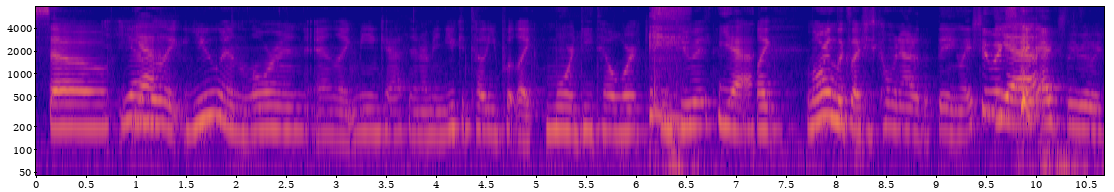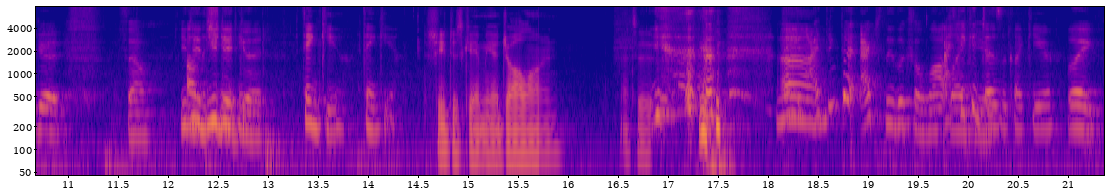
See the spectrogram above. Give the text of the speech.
So Yeah, yeah, but like you and Lauren and like me and Catherine, I mean, you can tell you put like more detail work into it. yeah. Like Lauren looks like she's coming out of the thing. Like she looks Yeah. like actually really good. So you All did the you did good. Thank you, thank you. She just gave me a jawline. That's it. Nate, I Um, think that actually looks a lot like you I like think it you. does look like you. Like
